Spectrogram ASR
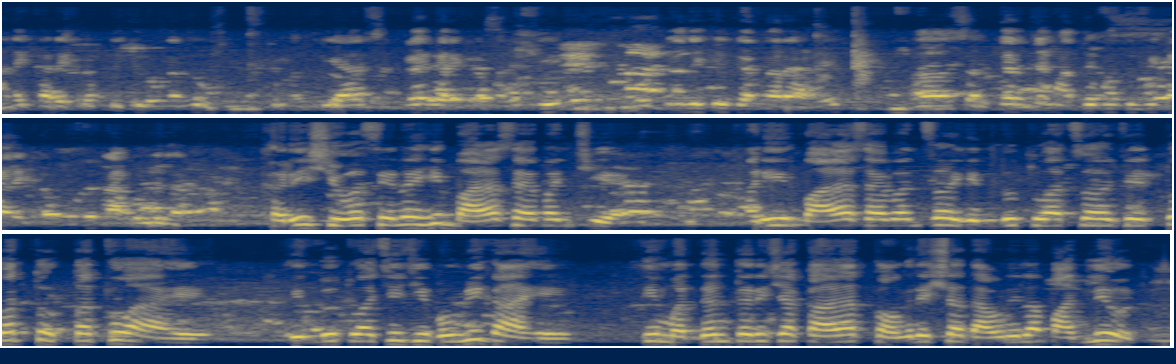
अनेक कार्यक्रम देखील होणार. आहेत. उपमुख्यमंत्री या सगळ्या कार्यक्रमांची घोषणा देखील करणार आहेत. सरकारच्या माध्यमातून हे कार्यक्रम राबवले जाणार खरी शिवसेना ही बाळासाहेबांची आहे. आणि बाळासाहेबांचं हिंदुत्वाचं जे तत्व तत्व आहे हिंदुत्वाची जी भूमिका आहे ती मध्यंतरीच्या काळात काँग्रेसच्या दावणीला बांधली होती.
